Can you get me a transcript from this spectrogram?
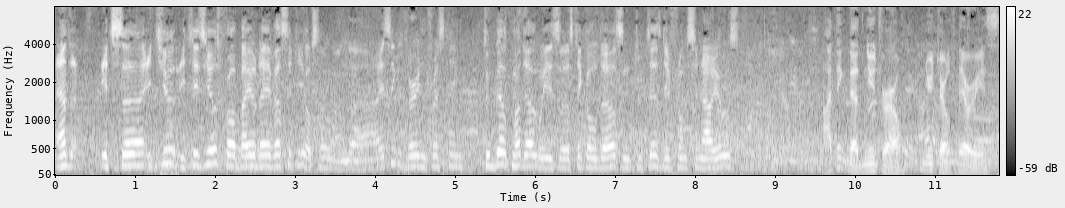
And it's, uh, it, it is used for biodiversity also, and uh, I think it's very interesting to build model with uh, stakeholders and to test different scenarios. I think they're neutral, neutral theories.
